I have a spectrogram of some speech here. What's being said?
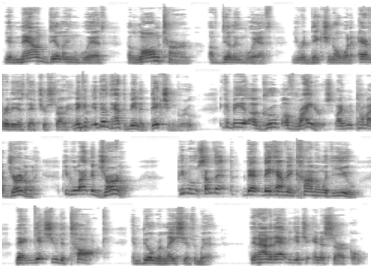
You're now dealing with the long term of dealing with your addiction or whatever it is that you're struggling. And it, it doesn't have to be an addiction group. It could be a group of writers, like we are talking about journaling. People like to journal. People, something that, that they have in common with you that gets you to talk and build relationships with. Then out of that, you get your inner circle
